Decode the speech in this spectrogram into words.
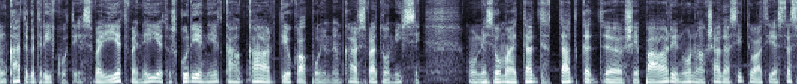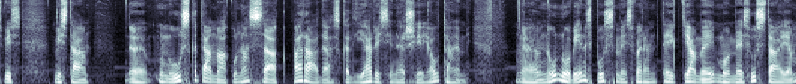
un kā tagad rīkoties, vai iet vai neiet, uz kurien iet, kā, kā ar dievkalpojumiem, kā ar svēto misi. Un es domāju, tad, tad kad šie pāri nonāk šādā situācijā, tas viss vis tā uh, un uzskatāmāk un asāk parādās, kad jārisina ar šie jautājumi. Eh, nu, no vienas puses mēs varam teikt, jā, mē, mēs uzstājam,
